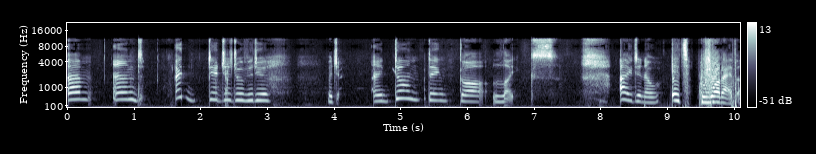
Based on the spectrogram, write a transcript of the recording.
Um, and Did just do a video which I don't think got likes. I don't know. It's whatever.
